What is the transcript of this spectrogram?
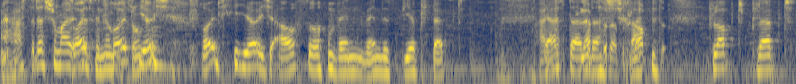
Hast du das schon mal in der Freut, freut, getrunken? ihr euch, freut ihr euch auch so, wenn, wenn das Bier plöppt? Heißt es plöppt oder schreibt- ploppt? Ploppt, plöppt.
